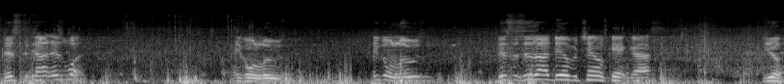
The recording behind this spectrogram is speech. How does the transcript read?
This the kind, this is what? He gonna lose him. He gonna lose him. This is his idea of a channel cat, guys. Yeah.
